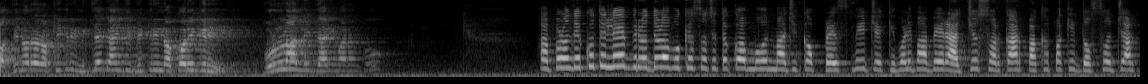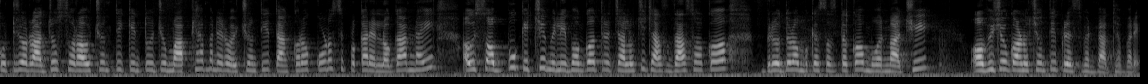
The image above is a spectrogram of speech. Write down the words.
अधीन रखिकी निजे कहीं बिक्री नक पुर्णा लिजारी मानू ଆପଣ ଦେଖୁଥିଲେ ବିରୋଧୀ ଦଳ ମୁଖ୍ୟ ସଚେତକ ମୋହନ ମାଝୀଙ୍କ ପ୍ରେସମିଟ୍ ଯେ କିଭଳି ଭାବେ ରାଜ୍ୟ ସରକାର ପାଖାପାଖି ଦଶ ହଜାର କୋଟିର ରାଜସ୍ୱ ହରାଉଛନ୍ତି କିନ୍ତୁ ଯେଉଁ ମାଫିଆମାନେ ରହିଛନ୍ତି ତାଙ୍କର କୌଣସି ପ୍ରକାର ଲଗାମ ନାହିଁ ଆଉ ସବୁ କିଛି ମିଲିଭଗତରେ ଚାଲୁଛି ଦାସକ ବିରୋଧୀ ଦଳ ମୁଖ୍ୟ ସଚେତକ ମୋହନ ମାଝୀ ଅଭିଯୋଗ ଆଣୁଛନ୍ତି ପ୍ରେସମିଟ୍ ମାଧ୍ୟମରେ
